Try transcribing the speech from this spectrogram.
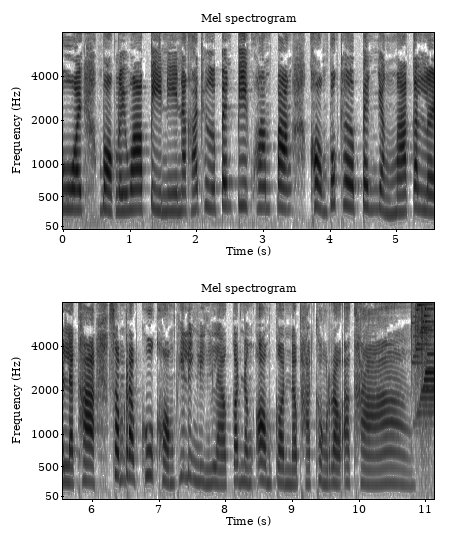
ด้วย บอกเลยว่าปีนี้นะคะ ถือเป็นปีความปังของพวกเธอเป็นอย่างมากกันเลยแหละค่ะสำหรับคู่ของพี่ลิงลิงแล้วก็น้องออมกนพัฒน์ของเราอาค่ะ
